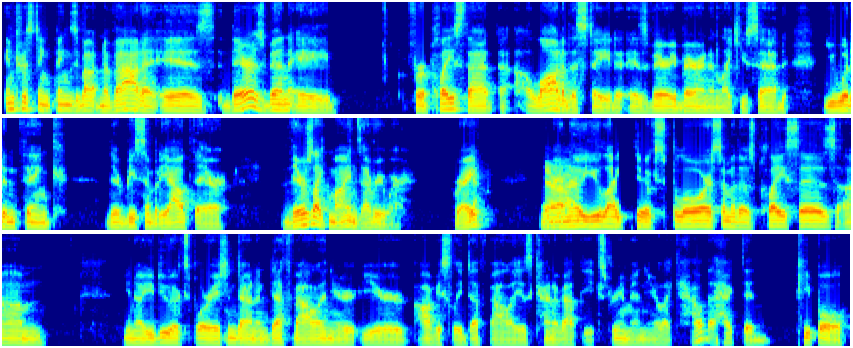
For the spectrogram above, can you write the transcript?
interesting things about Nevada is there has been a for a place that a lot of the state is very barren and like you said, you wouldn't think there'd be somebody out there. There's like mines everywhere, right? And I know you like to explore some of those places. Um, you know, you do exploration down in Death Valley, and you're you're obviously Death Valley is kind of at the extreme end. You're like, how the heck did people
